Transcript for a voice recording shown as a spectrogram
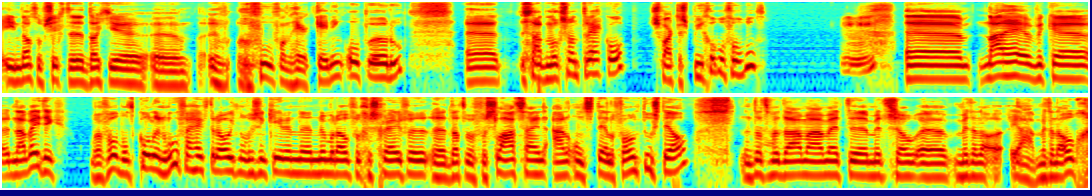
in dat opzicht dat je een gevoel van herkenning oproept. Er staat nog zo'n track op, Zwarte Spiegel bijvoorbeeld. Eh, nou, heb ik, nou weet ik, bijvoorbeeld Colin Hoeven heeft er ooit nog eens een keer een eh, nummer over geschreven. eh, dat we verslaafd zijn aan ons telefoontoestel. Dat we daar maar met, eh, met, zo, met, een, ja, met een oog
